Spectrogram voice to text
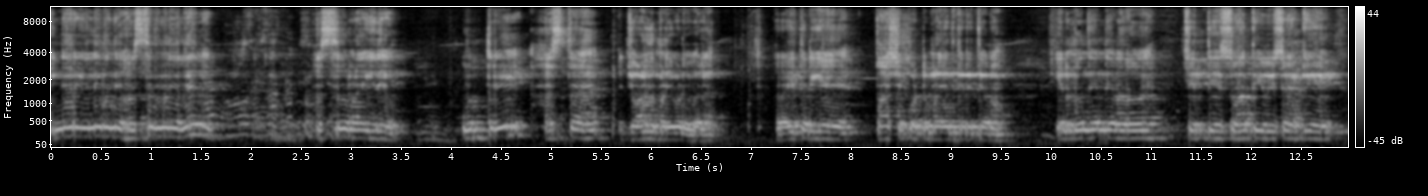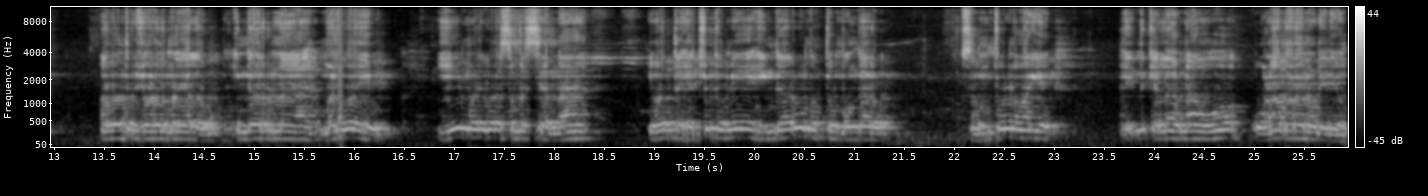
ಹಿಂಗಾರು ಎಲ್ಲಿ ಬಂದಿವೆ ಹಸ್ತದ ಮಳೆ ಅಲ್ಲ? ಹಸ್ತದ ಮಳೆ ಆಗಿದೆ. ಉತ್ರಿ, ಹಸ್ತ ಜೋಳದ ಮಳೆಗಳು ಇವೆಲ್ಲ. ರೈತರಿಗೆ ಪಾಶೆ ಕೊಟ್ಟ ಮಳೆ ಅಂತ ಕರಿತೀವಿ ನಾವು. ಇನ್ನು ಮುಂದೆ ಏನದು ಚಿತ್ತಿ, ಸ್ವಾತಿ ವಿಶಾಖಿ ಅವಂತರು ಜೋಳದ ಮಳೆ ಅಲ್ಲವು. ಹಿಂಗಾರನ್ನ ಮಳೆಗಳು ಇವು. ಈ ಮಳೆಗಳ ಸಮಸ್ಯೆಯನ್ನ ಇವತ್ತು ಹೆಚ್ಚು ಕಮ್ಮಿ ಹಿಂಗಾರು ಮತ್ತು ಮುಂಗಾರು ಸಂಪೂರ್ಣವಾಗಿ ಇದಕ್ಕೆಲ್ಲ ನಾವು ಒಣ ಬರ ನೋಡಿದೀವಿ.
